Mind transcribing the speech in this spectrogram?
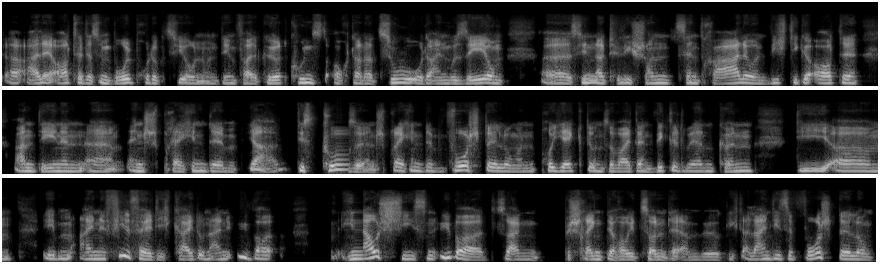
äh, alle Orte der Symbolproduktion, und in dem Fall gehört Kunst auch da dazu oder ein Museum, äh, sind natürlich schon zentrale und wichtige Orte, an denen äh, entsprechende ja, Diskurse, entsprechende Vorstellungen, Projekte und so weiter entwickelt werden können, die ähm, eben eine Vielfältigkeit und ein über hinausschießen über sozusagen beschränkte Horizonte ermöglicht. Allein diese Vorstellung,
